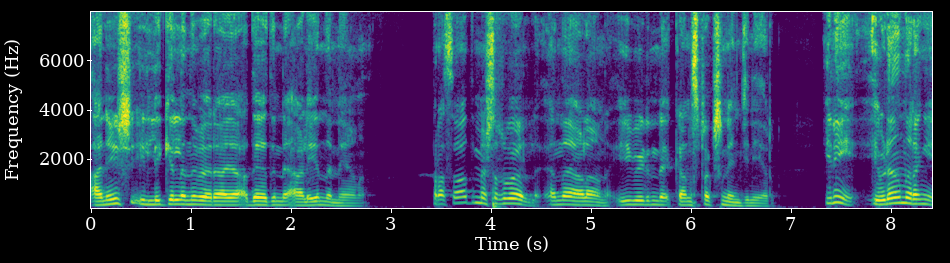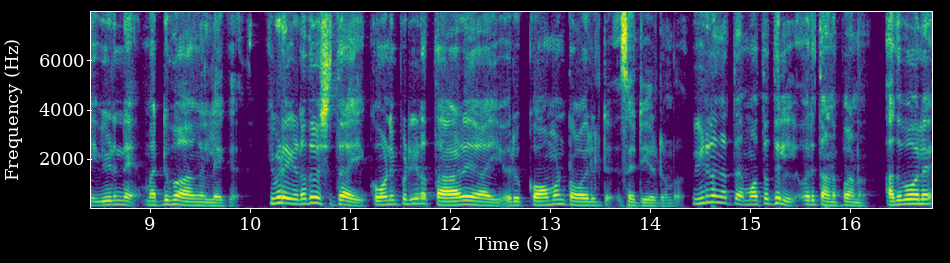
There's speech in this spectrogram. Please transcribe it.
അനീഷ് ഇല്ലിക്കൽ എന്ന പേരായ അദ്ദേഹത്തിന്റെ അളിയൻ തന്നെയാണ്. പ്രസാദ് മെഷർവേൾഡ് എന്നയാളാണ് ഈ വീടിന്റെ കൺസ്ട്രക്ഷൻ എഞ്ചിനീയർ ഇനി ഇവിടെ നിന്നിറങ്ങി വീടിന്റെ മറ്റു ഭാഗങ്ങളിലേക്ക്. ഇവിടെ ഇടതുവശത്തായി കോണിപ്പടിയുടെ താഴെയായി ഒരു കോമൺ ടോയ്ലറ്റ് സെറ്റ് ചെയ്തിട്ടുണ്ട്. വീടിനകത്ത് മൊത്തത്തിൽ ഒരു തണുപ്പാണ്. അതുപോലെ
